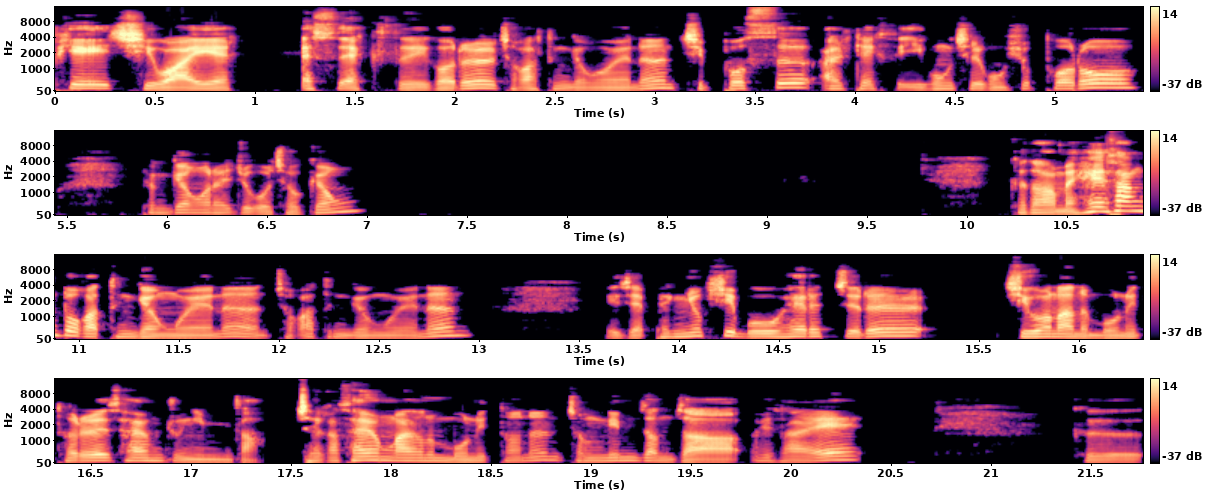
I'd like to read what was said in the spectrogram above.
PHYSX 이거를 저 같은 경우에는 지포스 RTX 2070 슈퍼로 변경을 해주고 적용 그 다음에 해상도 같은 경우에는 저 같은 경우에는 이제 165Hz를 지원하는 모니터를 사용 중입니다. 제가 사용하는 모니터는 정림전자 회사의 그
